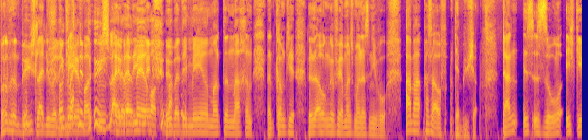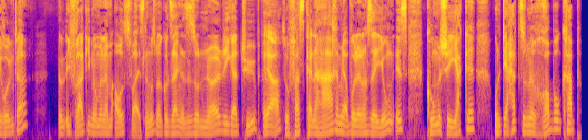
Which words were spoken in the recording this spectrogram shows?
Wollen wir ein Büchlein über die Mehlmotten, über die, Mehlmotten über die Mehlmotten machen. Das kommt hier, das ist auch ungefähr manchmal das Niveau. Aber pass auf, der Bücher. Dann ist es so, ich gehe runter und ich frage ihn nochmal nach dem Ausweis. Da muss man kurz sagen, es ist so ein nerdiger Typ. Ja. So fast keine Haare mehr, obwohl er noch sehr jung ist. Komische Jacke. Und der hat so eine Robocup,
